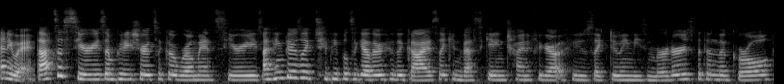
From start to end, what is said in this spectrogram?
Anyway, that's a series. I'm pretty sure it's like a romance series. I think there's like two people together who the guy's like investigating, trying to figure out who's like doing these murders, but then the girl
